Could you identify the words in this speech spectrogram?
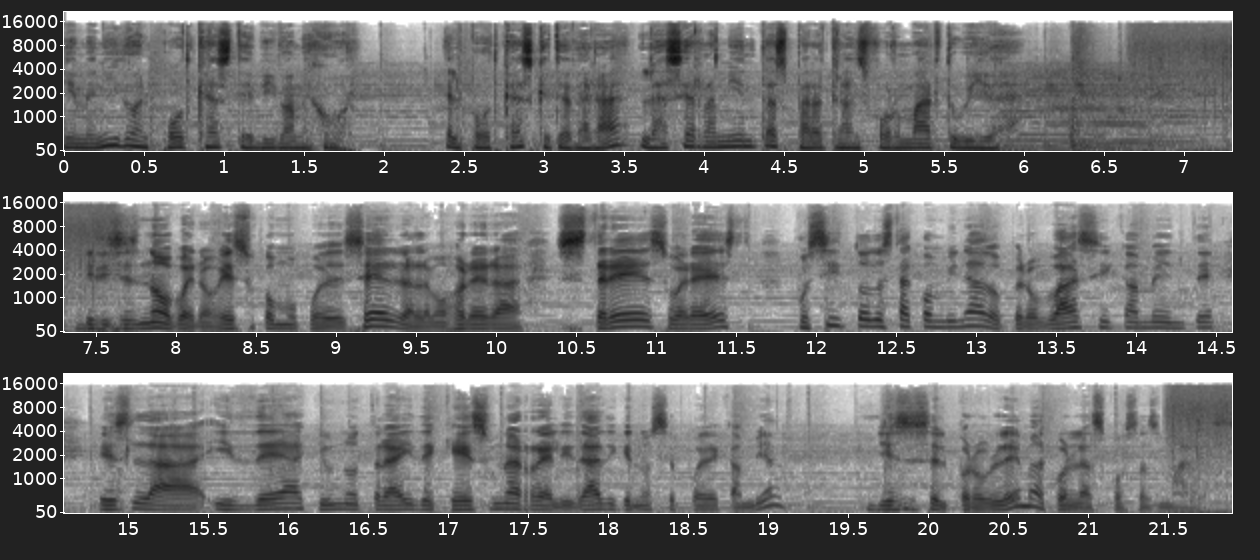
Bienvenido al podcast de Viva Mejor, el podcast que te dará las herramientas para transformar tu vida. Y dices, no, bueno, eso cómo puede ser, a lo mejor era estrés o era esto. Pues sí, todo está combinado, pero básicamente es la idea que uno trae de que es una realidad y que no se puede cambiar. Y ese es el problema con las cosas malas.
